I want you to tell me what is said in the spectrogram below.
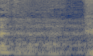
استدرجك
